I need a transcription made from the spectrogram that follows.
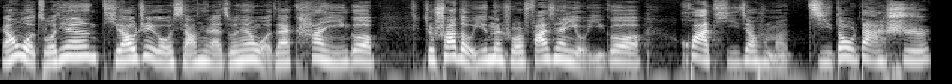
然后我昨天提到这个，我想起来，昨天我在看一个，就刷抖音的时候，发现有一个话题叫什么“挤痘大师”，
